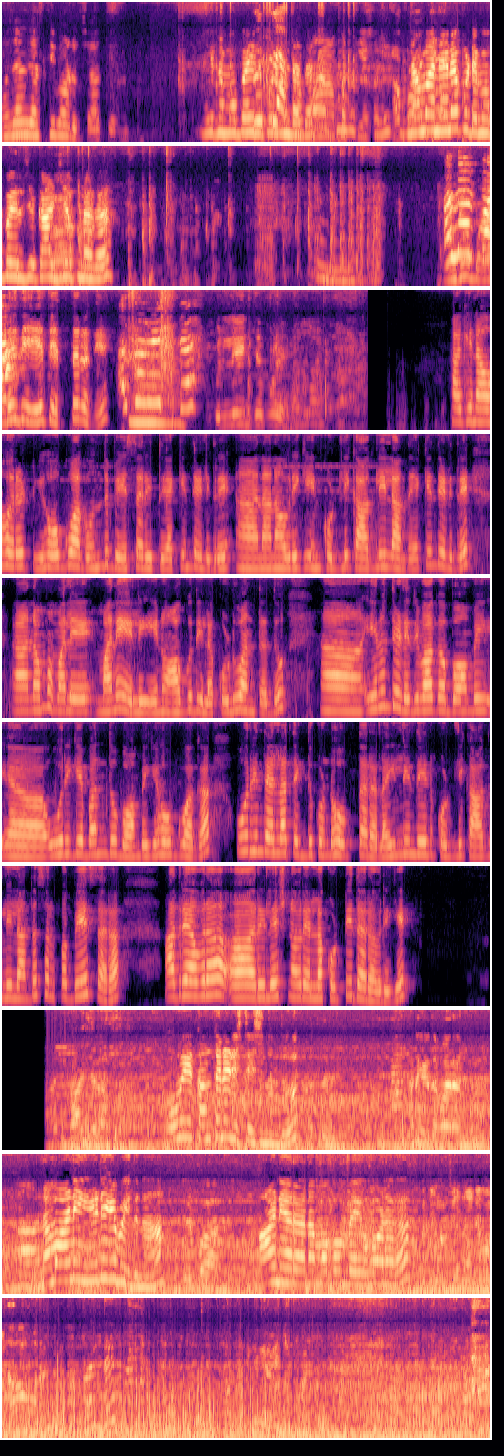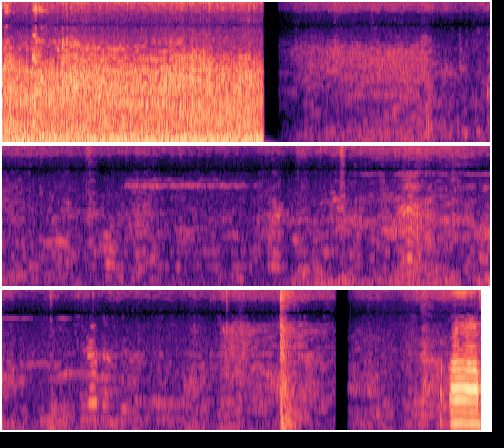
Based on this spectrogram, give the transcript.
ವಜನ್ ಜಾಸ್ತಿ ಮಾಡು ಚಾಕಿ ಈಗ ಮೊಬೈಲ್ ಕೊಡಂಡದ ನಮ್ಮ ನೆನಪುಟೆ ಮೊಬೈಲ್ ಗಾಡಿ ಜಪ್ನಾಗ ಇದು ಬಾರಿದೆ ಏತ್ ಎತ್ತರದೆ ಹಾಗೆ ನಾವು ಹೊರಟ್ವಿ. ಹೋಗುವಾಗ ಒಂದು ಬೇಸರ ಇತ್ತು ಯಾಕೆಂತ ಹೇಳಿದ್ರೆ ನಾನು ಅವರಿಗೆ ಏನು ಕೊಡ್ಲಿಕ್ಕೆ ಆಗಲಿಲ್ಲ ಅಂತ. ಯಾಕೆಂತ ಹೇಳಿದ್ರೆ ನಮ್ಮ ಮನೆ ಮನೆಯಲ್ಲಿ ಏನೂ ಆಗೋದಿಲ್ಲ ಕೊಡುವಂಥದ್ದು. ಏನಂತ ಏನು ಅಂತ ಹೇಳಿದ್ರೆ ಇವಾಗ ಬಾಂಬೆ ಊರಿಗೆ ಬಂದು ಬಾಂಬೆಗೆ ಹೋಗುವಾಗ ಊರಿಂದ ಎಲ್ಲ ತೆಗೆದುಕೊಂಡು ಹೋಗ್ತಾರಲ್ಲ ಇಲ್ಲಿಂದ ಏನು ಕೊಡ್ಲಿಕ್ಕೆ ಆಗಲಿಲ್ಲ ಅಂತ ಸ್ವಲ್ಪ ಬೇಸರ. ಆದರೆ ಅವರ ರಿಲೇಷನ್ ಅವರೆಲ್ಲ ಕೊಟ್ಟಿದ್ದಾರೆ ಅವರಿಗೆ. ಕಂಕನಾಡಿ ಕಂಕನಡಿ ಸ್ಟೇಷನ್ ಒಂದು ನಮ್ಮ ಆಣಿ ಈಡಿಗೆ ಬೈದನ? ಆಣಿಯರ ನಮ್ಮ ಬೊಂಬೆಗೆ ಹೋಣಗ ಒಂದು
